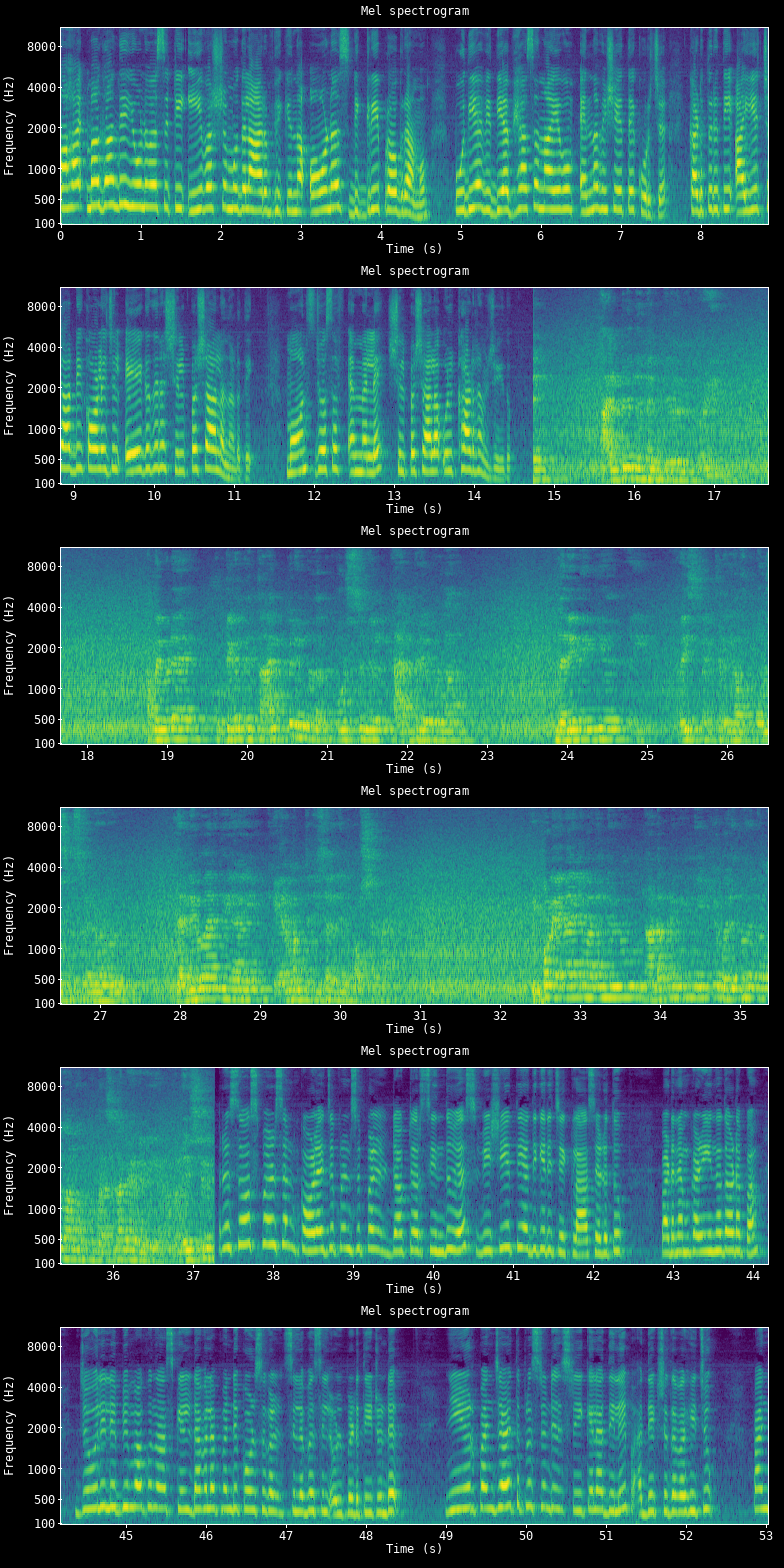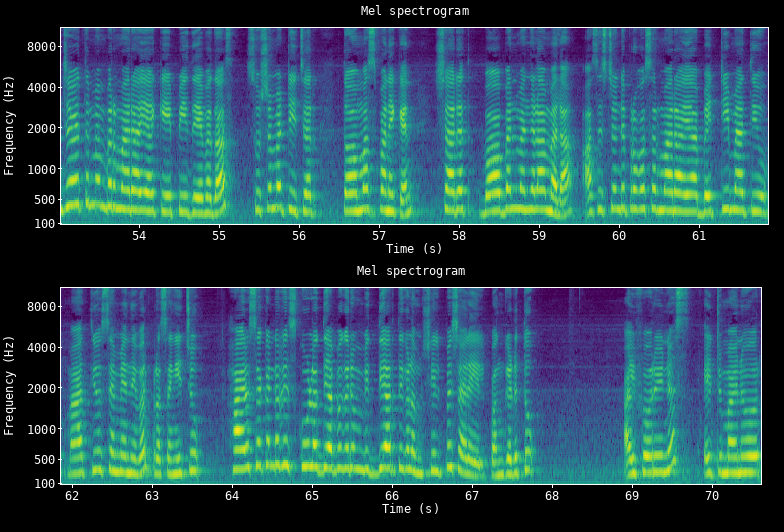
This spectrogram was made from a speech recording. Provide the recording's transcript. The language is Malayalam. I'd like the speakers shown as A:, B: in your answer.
A: മഹാത്മാഗാന്ധി യൂണിവേഴ്സിറ്റി ഈ വർഷം മുതൽ ആരംഭിക്കുന്ന ഓണേഴ്സ് ഡിഗ്രി പ്രോഗ്രാമും പുതിയ വിദ്യാഭ്യാസ നയവും എന്ന വിഷയത്തെക്കുറിച്ച് Kaduthuruthy I H R D കോളേജിൽ ഏകദിന ശില്പശാല നടത്തി. Mons Joseph M L A ശില്പശാല ഉദ്ഘാടനം ചെയ്തു.
B: താല്പര്യം തന്നെ കുട്ടികൾക്ക് കുറയുന്നു അപ്പൊ ഇവിടെ കുട്ടികൾക്ക് താല്പര്യമുള്ള കോഴ്സുകൾ താല്പര്യമുള്ള നിലയിലേക്ക് റീസ്ട്രക്ചറിങ് ഓഫ് കോഴ്സസ് ഒരു അനിവാര്യതയായി കേരളം തിരിച്ചറിഞ്ഞ വർഷമാണ് ഇപ്പോൾ ഏതായാലും അതിന്റെ ഒരു നടപടികളിലേക്ക് വരുന്നു എന്നുള്ളതാണ് നമുക്ക്
C: resource person college principal doctor Sindhu S വിഷയത്തെ അധികരിച്ച് ക്ലാസ് എടുത്തു. പഠനം കഴിയുന്നതോടൊപ്പം ജോലി ലഭ്യമാക്കുന്ന സ്കിൽ ഡെവലപ്മെന്റ് കോഴ്സുകൾ സിലബസിൽ ഉൾപ്പെടുത്തിയിട്ടുണ്ട്. ന്യൂയോർ പഞ്ചായത്ത് പ്രസിഡന്റ് ശ്രീകല ദിലീപ് അധ്യക്ഷത വഹിച്ചു. പഞ്ചായത്ത് മെമ്പർമാരായ K P Devadas Sushama teacher Thomas Panakkan Sarath Boban Manjalamala assistant പ്രൊഫസർമാരായ Betty Mathew Mathew M എന്നിവർ പ്രസംഗിച്ചു. ഹയർ സെക്കൻഡറി സ്കൂൾ അധ്യാപകരും വിദ്യാർത്ഥികളും ശില്പശാലയിൽ പങ്കെടുത്തു. ഐഫോറി ന്യൂസ് ഏറ്റുമാനൂർ.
